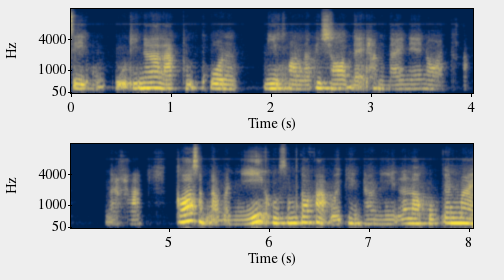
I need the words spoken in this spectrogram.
.4 ของครูที่น่ารักทุกคนมีความรับผิดชอบและทำได้แน่นอนค่ะนะคะ ก็สำหรับวันนี้ครูส้มก็ฝากไว้เพียงเท่านี้ แล้วเราพบกันใหม่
